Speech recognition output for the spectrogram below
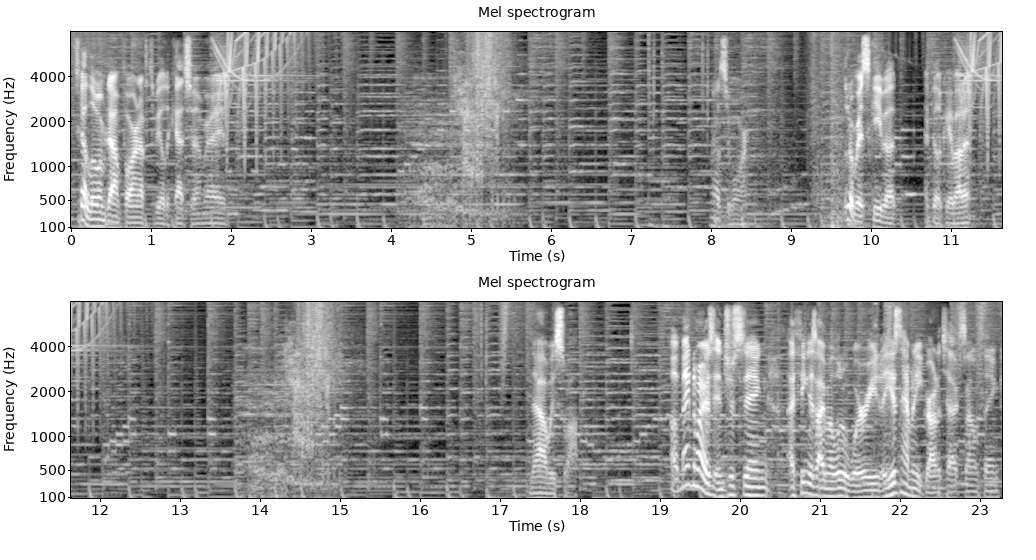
Just gotta lower him down far enough to be able to catch him, right? Let's do more. A little risky, but I feel okay about it. Now we swap. Uh, Magnemite is interesting. I think is I'm a little worried. He doesn't have any ground attacks, I don't think.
